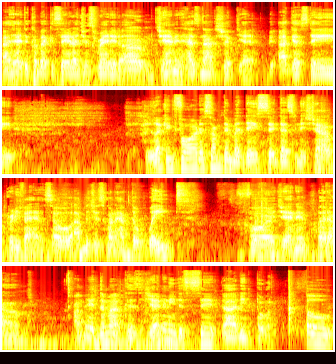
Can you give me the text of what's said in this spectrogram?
I had to come back and say it. I just read it. Um, Janet has not shipped yet. I guess they looking forward to something, but they sent Destiny's Child pretty fast. So I'm just gonna have to wait for Janet. But um, I made them up because Janet need to sit. Uh, need to. So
